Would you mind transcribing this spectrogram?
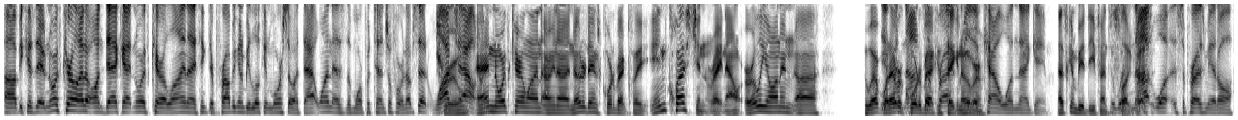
uh, because they have North Carolina on deck at North Carolina. I think they're probably going to be looking more so at that one as the more potential for an upset. Watch True. out. And North Carolina, I mean uh, Notre Dame's quarterback play in question right now. Early on in uh, whoever It whatever quarterback is taking over, Cal won that game. that's going to be a defensive It would not slugfest. wa- surprise me at all.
